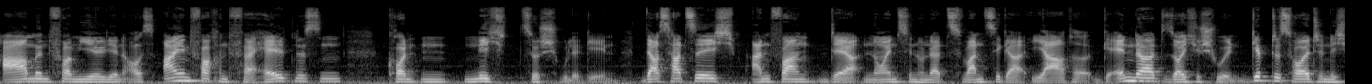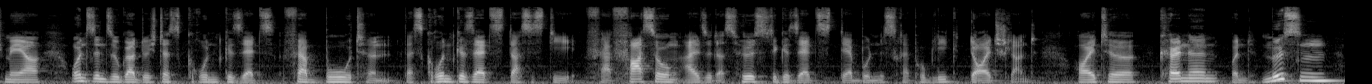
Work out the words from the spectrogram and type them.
armen Familien, aus einfachen Verhältnissen konnten nicht zur Schule gehen. Das hat sich Anfang der 1920er Jahre geändert. Solche Schulen gibt es heute nicht mehr und sind sogar durch das Grundgesetz verboten. Das Grundgesetz, das ist die Verfassung, also das höchste Gesetz der Bundesrepublik Deutschland. Heute können und müssen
